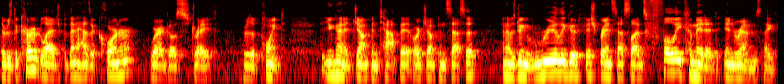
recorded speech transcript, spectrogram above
there was the curved ledge, but then it has a corner where it goes straight. There was a point that you can kind of jump and tap it or jump and cess it. And I was doing really good fishbrain cess slides, fully committed in Remz, like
